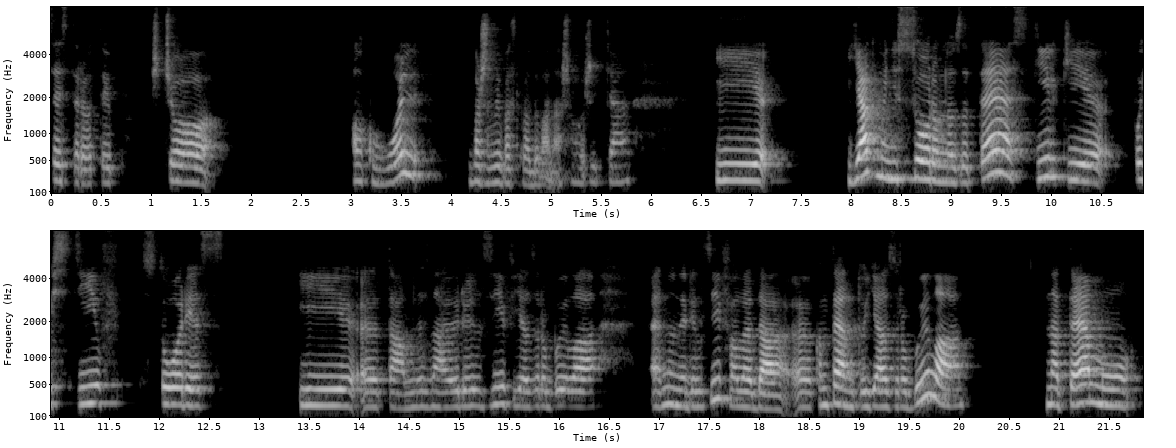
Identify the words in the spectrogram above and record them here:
цей стереотип, що алкоголь важлива складова нашого життя. І як мені соромно за те, скільки постів сторіс і е, там, не знаю, рілзів я зробила, е, ну, не рілзів, але да, е, контенту я зробила на тему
